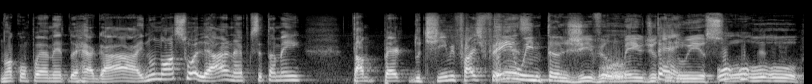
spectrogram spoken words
no acompanhamento do RH e no nosso olhar, né? Porque você também tá perto do time faz diferença. Tem o intangível o, no meio de tem. tudo isso. O, o,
